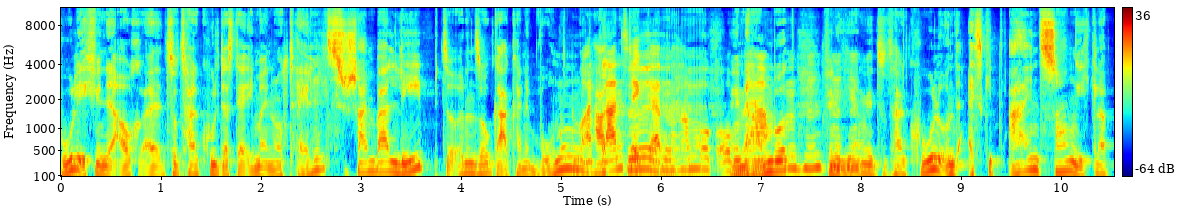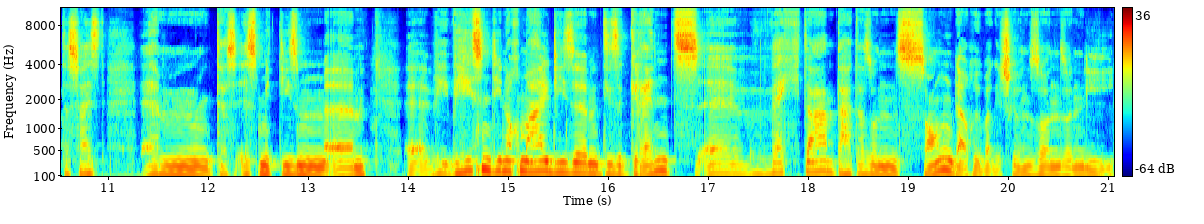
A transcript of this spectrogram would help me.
cool. Ich finde auch äh, total cool, dass der immer in Hotels scheinbar lebt und so, gar keine Wohnung Im Atlantik hatte. in Hamburg oben. In ja. Hamburg Mhm, finde ich irgendwie total cool. Und es gibt einen Song, ich glaube, das heißt, ähm, das ist mit diesem, ähm, äh, wie, wie hießen die nochmal, diese, diese Grenzwächter? da hat er so einen Song darüber geschrieben, so ein, so ein,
